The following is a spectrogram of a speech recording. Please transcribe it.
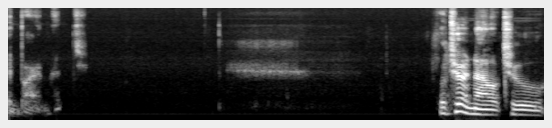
environment. We'll turn now to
